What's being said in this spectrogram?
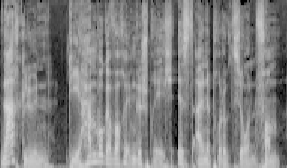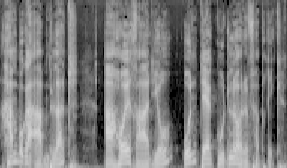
Nachglühen. Die Hamburger Woche im Gespräch ist eine Produktion vom Hamburger Abendblatt Ahoi Radio und der Gute-Leute-Fabrik.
